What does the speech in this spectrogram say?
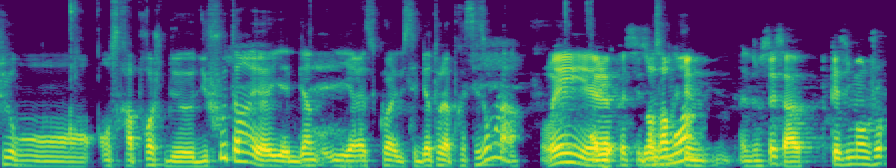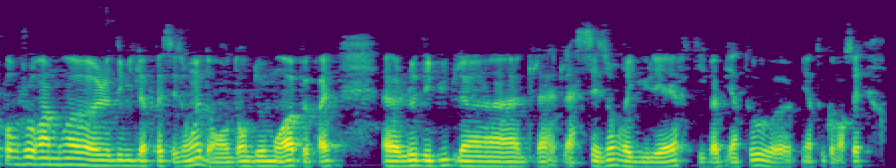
plus on, se rapproche du foot. Hein. Il, y a bien, il reste quoi? C'est bientôt la pré-saison là Oui, la pré-saison. Dans un mois? Je sais, ça quasiment jour pour jour, un mois euh, le début de la pré-saison et dans, deux mois à peu près euh, le début de la, de, la, saison régulière qui va bientôt, bientôt commencer. Ça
